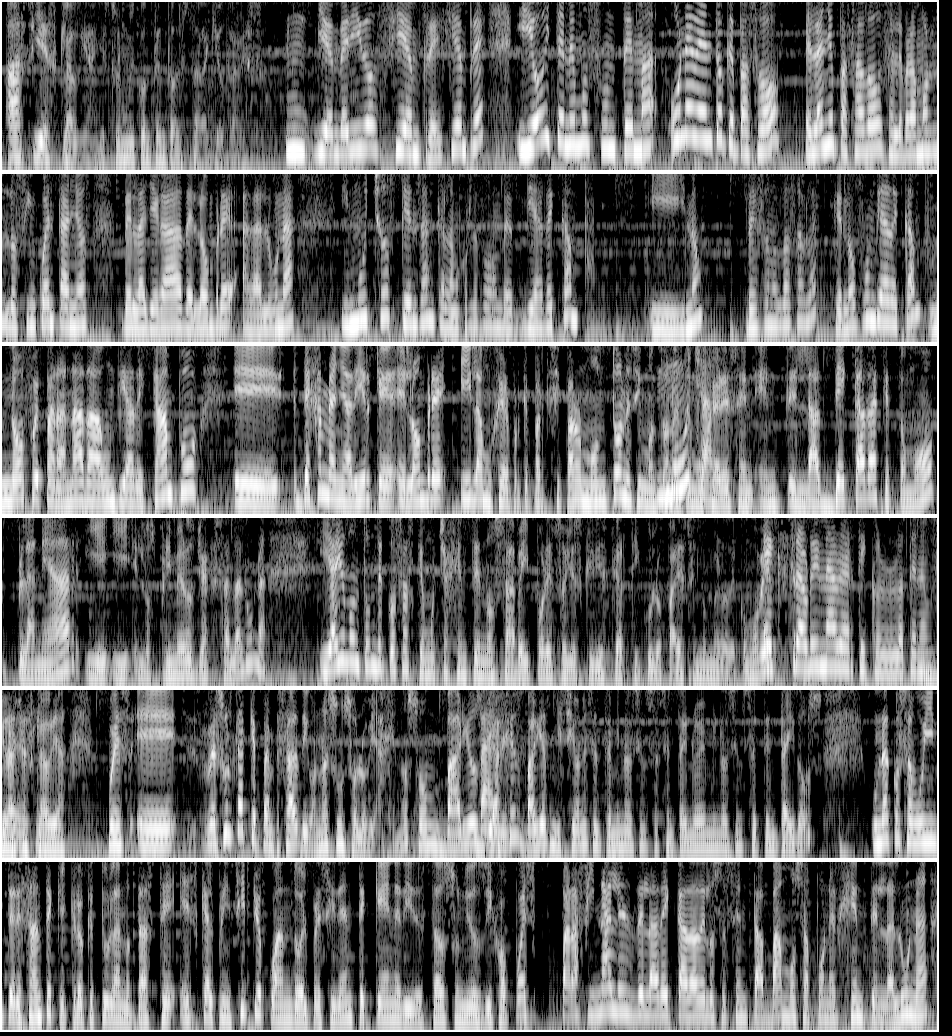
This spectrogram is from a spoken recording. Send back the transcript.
Así es, Claudia, y estoy muy contento de estar aquí otra vez. Mm, bienvenido siempre, siempre. Y hoy tenemos un tema, un evento que pasó el año pasado celebramos los 50 años de la llegada del hombre a la luna y muchos piensan que a lo mejor se fueron de día de campo. Y no, ¿De eso nos vas a hablar? Que no fue un día de campo. No fue para nada un día de campo. Eh, déjame añadir que el hombre y la mujer, porque participaron montones y montones de mujeres en, la década que tomó planear y, los primeros viajes a la luna. Y hay un montón de cosas que mucha gente no sabe y por eso yo escribí este artículo para ese número de cómo ves. Extraordinario artículo, lo tenemos. Gracias, Claudia. Pues eh, resulta que para empezar, digo, no es un solo viaje, ¿no? Son varios, varios viajes, varias misiones entre 1969 y 1972. Una cosa muy interesante que creo que tú la notaste es que al principio cuando el presidente Kennedy de Estados Unidos dijo, pues para finales de la década de los 60 vamos a poner gente en la luna,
